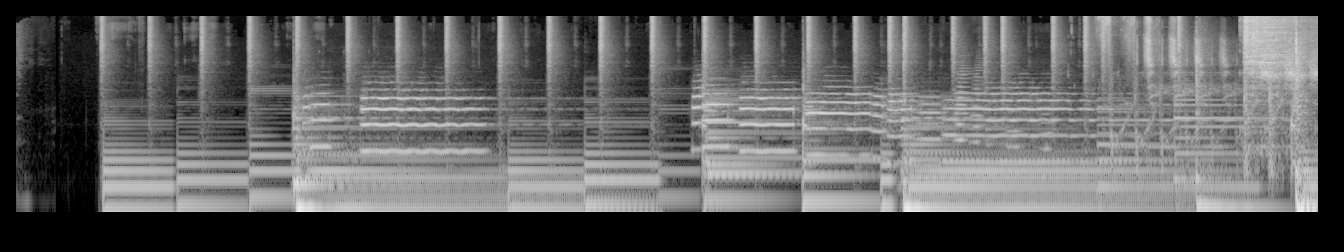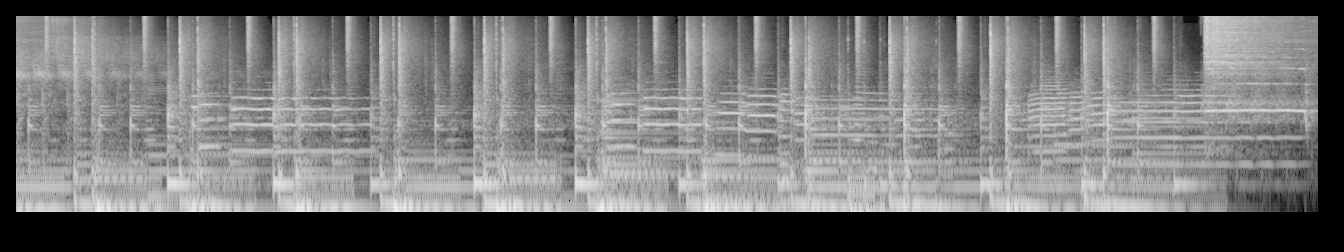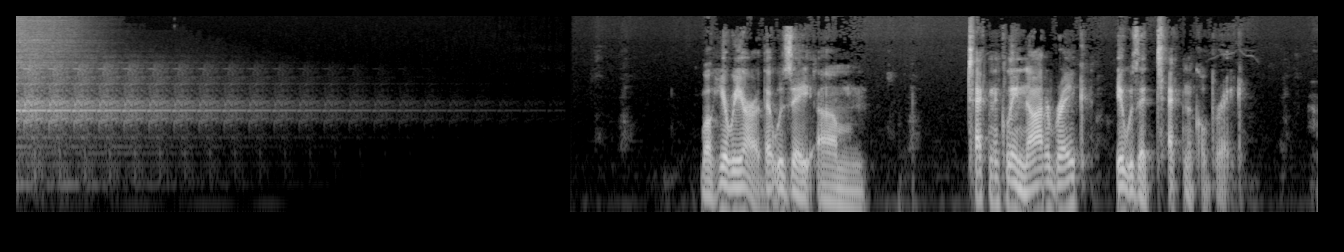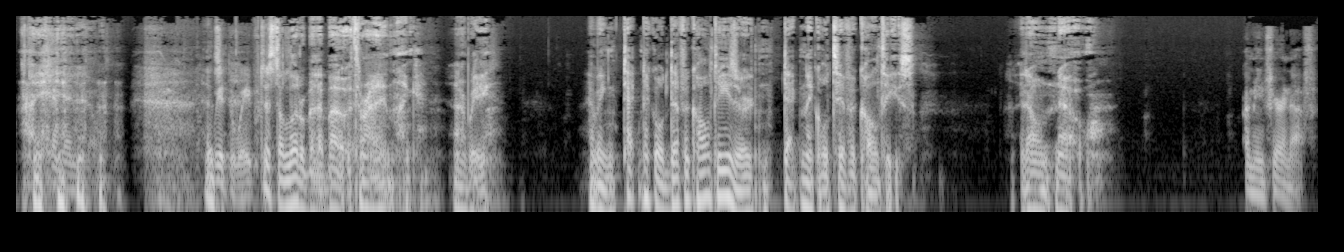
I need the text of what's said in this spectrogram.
Well, here we are. That was a um, technically not a break. It was a technical break. And then, you know, we had to wait just a little bit of both, right? Like, are we having technical difficulties or technical difficulties? I don't know. I mean, fair enough.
